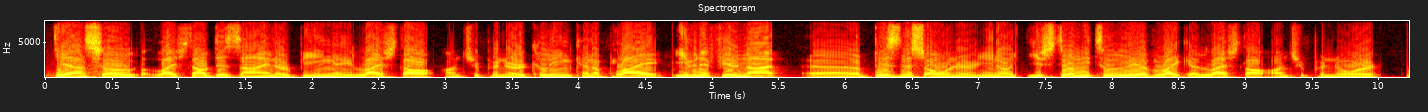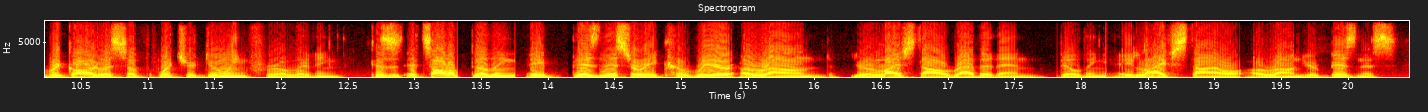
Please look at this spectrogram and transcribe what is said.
Yeah, so lifestyle design or being a lifestyle entrepreneur, Colleen, can apply even if you're not uh, a business owner. You know, you still need to live like a lifestyle entrepreneur regardless of what you're doing for a living because it's all about building a business or a career around your lifestyle rather than building a lifestyle around your business.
